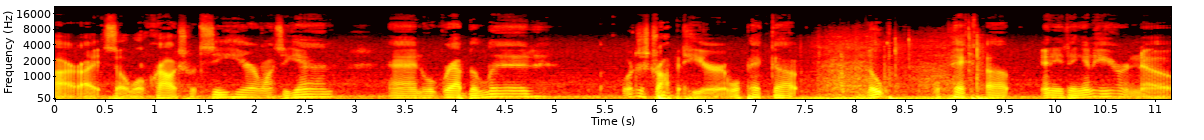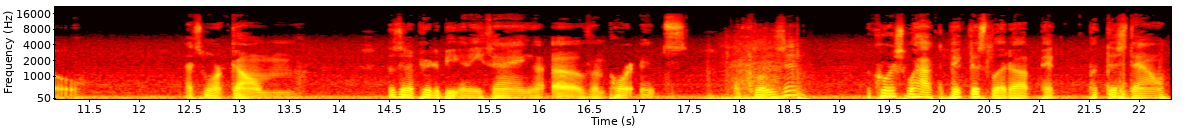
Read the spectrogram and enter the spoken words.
Alright, so we'll crouch with C here once again and we'll grab the lid. We'll just drop it here. We'll pick up, nope, we'll pick up anything in here? No. That's more gum. Doesn't appear to be anything of importance. We'll close it. Of course, we'll have to pick this lid up, pick, put this down,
